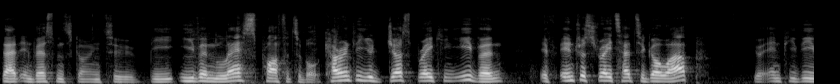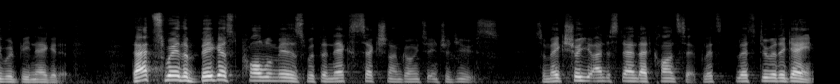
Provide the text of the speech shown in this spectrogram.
that investment's going to be even less profitable. Currently, you're just breaking even. If interest rates had to go up, your NPV would be negative. That's where the biggest problem is with the next section I'm going to introduce. So make sure you understand that concept. Let's, let's do it again.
